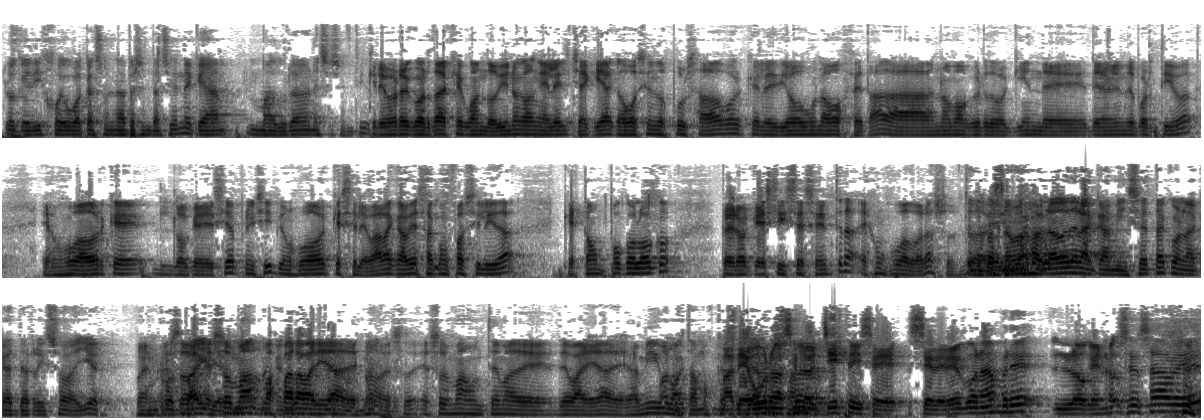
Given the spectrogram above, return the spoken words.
lo que dijo Iwakaso en la presentación de que ha madurado en ese sentido. Creo recordar que cuando vino con el Elche aquí acabó siendo expulsado porque le dio una bofetada, no me acuerdo quién, de, de la Unión Deportiva. Es un jugador que, lo que decía al principio, un jugador que se le va la cabeza con facilidad, que está un poco loco, pero que si se centra es un jugadorazo. Todavía no hemos hablado de la camiseta con la que aterrizó ayer. Bueno, eso, Rottweiler, eso ¿no? más, más para variedades, ¿no? Eso, eso es más un tema de, de variedades. A mí, Bueno, estamos casi uno haciendo el chiste y se, se le ve con hambre. Lo que no se sabe,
